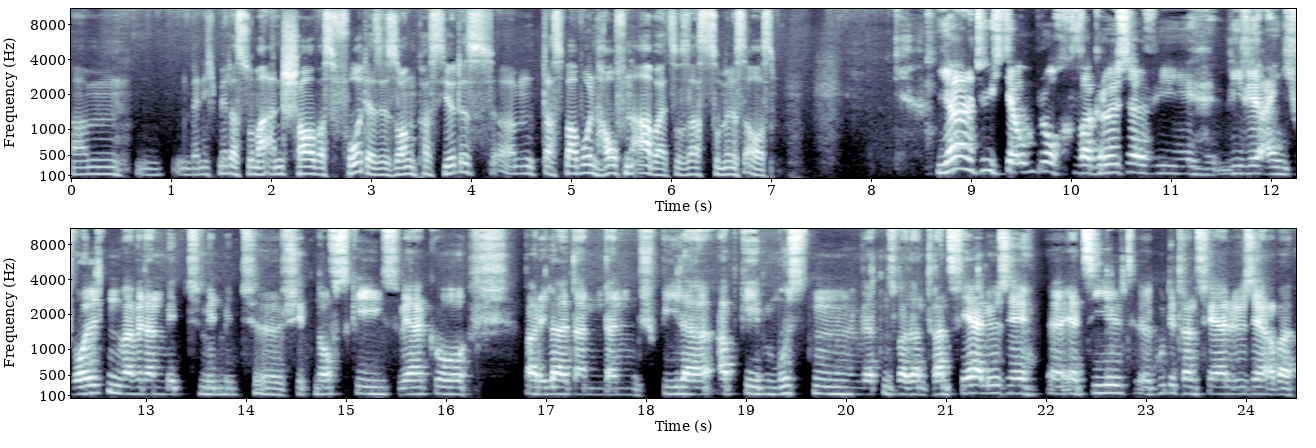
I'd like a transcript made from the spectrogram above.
Ähm, wenn ich mir das so mal anschaue, was vor der Saison passiert ist, ähm, das war wohl ein Haufen Arbeit, so sah es zumindest aus. Ja, natürlich, der Umbruch war größer, wie, wie wir eigentlich wollten, weil wir dann mit, mit, mit äh, Schipnowski, Sverko, Barilla dann, dann Spieler abgeben mussten. Wir hatten zwar dann Transfererlöse äh, erzielt, äh, gute Transfererlöse, aber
